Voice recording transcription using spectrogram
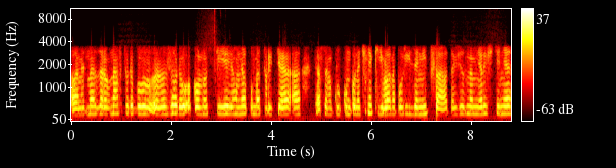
Ale my jsme zrovna v tu dobu s eh, hodou okolností ho měl po maturitě a já jsem klukům konečně kývla na pořízení psa, takže jsme měli štěně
